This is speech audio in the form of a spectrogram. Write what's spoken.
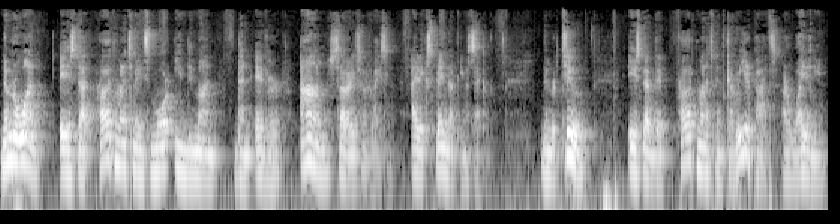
Number one is that product management is more in demand than ever and salaries are rising. I'll explain that in a second. Number two is that the product management career paths are widening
